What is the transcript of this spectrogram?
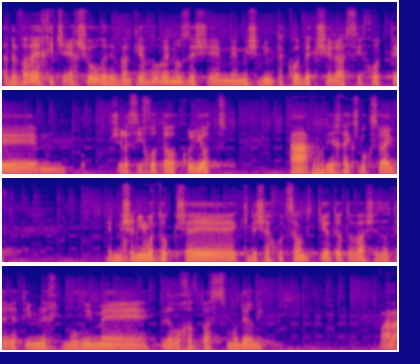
הדבר היחיד שאיכשהו רלוונטי עבורנו זה שהם משנים את הקודק של השיחות, אה, של השיחות הקוליות אה, דרך ה Xbox Live. הם משנים אוקיי. אותו כש... כדי שאיכות סאונד תהיה יותר טובה, שזה יותר יתאים לחיבורים אה, לרוחב פס מודרני. וואלה.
